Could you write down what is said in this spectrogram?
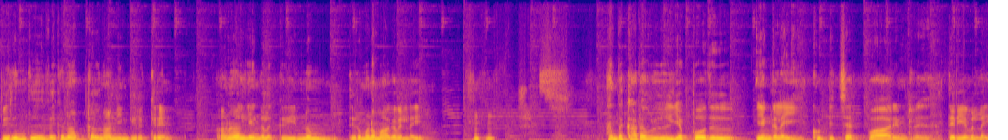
பிரிந்து வெகு நாட்கள் நான் இங்கு இருக்கிறேன். ஆனால் எங்களுக்கு இன்னும் திருமணமாகவில்லை. அந்த கடவுள் எப்போது எங்களை கூட்டிச் சேர்ப்பார் என்று தெரியவில்லை.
